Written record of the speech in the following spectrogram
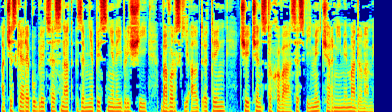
a České republice snad zeměpisně nejbližší bavorský Altötting či Čenstochová se svými černými madonami.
